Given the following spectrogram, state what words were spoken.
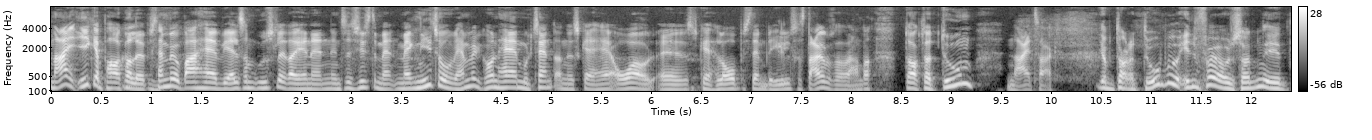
nej, ikke Apocalypse. Han vil jo bare have, at vi alle sammen udsletter hinanden indtil sidste mand. Magneto, han vil kun have, at mutanterne skal have, over, øh, skal have lov at bestemme det hele, så stakker du så andre. Dr. Doom, nej tak. Jo, men Dr. Doom indfører jo sådan et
